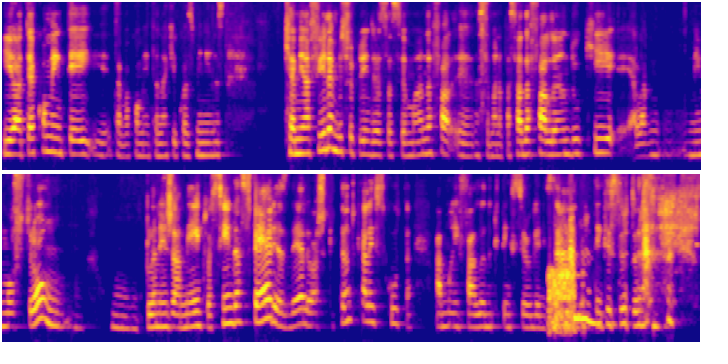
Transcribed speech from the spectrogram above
E eu até comentei, estava comentando aqui com as meninas, que a minha filha me surpreendeu essa semana, eh, na semana passada, falando que ela me mostrou um, um planejamento assim das férias dela. Eu acho que tanto que ela escuta a mãe falando que tem que ser organizada, tem que estruturar.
